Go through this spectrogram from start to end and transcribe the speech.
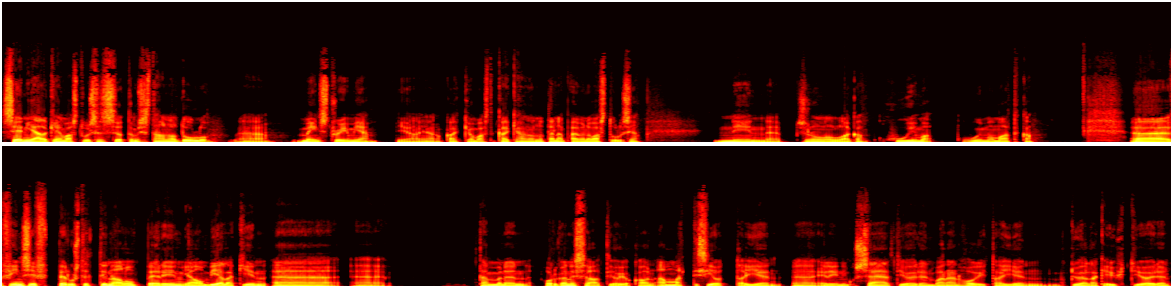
Sen jälkeen vastuullisesta sijoittamisesta on tullut ää, mainstreamia ja, ja kaikki on vasta, kaikkihan on tänä päivänä vastuullisia, niin se on ollut aika huima, huima matka. Ää, Finsif perustettiin alun perin ja on vieläkin ää, ää, tämmöinen organisaatio, joka on ammattisijoittajien, eli niin kuin säätiöiden, varanhoitajien, työeläkeyhtiöiden,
